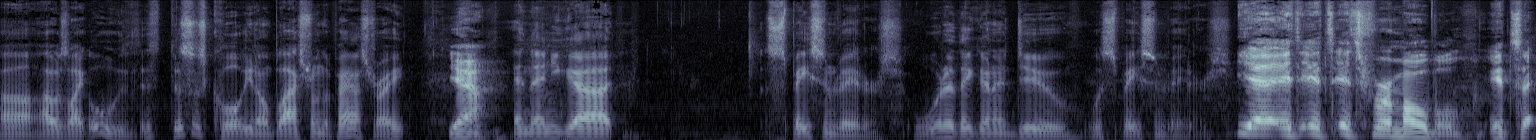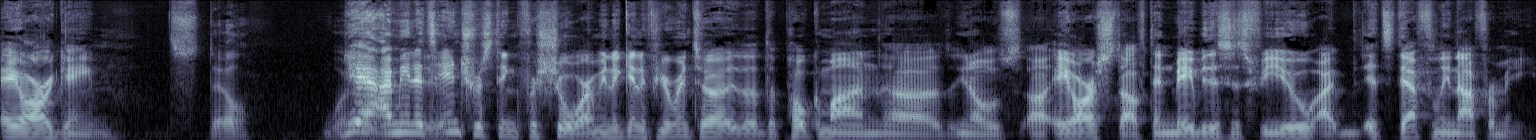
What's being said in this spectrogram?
Uh, I was like, "Ooh, this, this is cool." You know, Blast from the Past, right? Yeah. And then you got Space Invaders. What are they gonna do with Space Invaders? Yeah, it's it's it's for mobile. It's an AR game. Still. What Yeah, I mean gonna it's do? interesting for sure. I mean, again, if you're into the, the Pokemon, uh, you know, uh, AR stuff, then maybe this is for you. I, it's definitely not for me.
